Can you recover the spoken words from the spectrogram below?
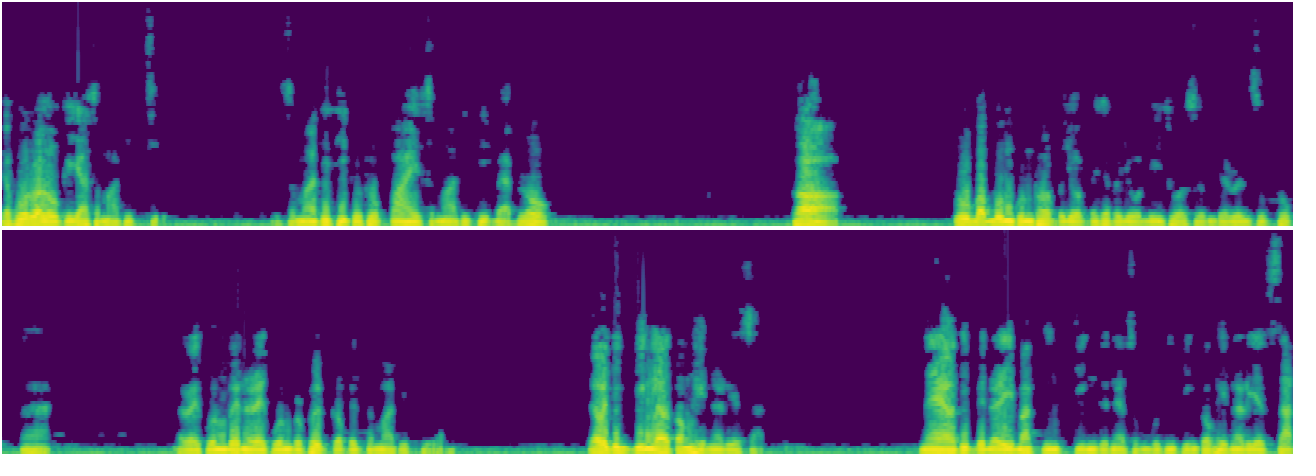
จะพูดว่าโลกิยะสมาธิจิสมาธิจิทั่วไป สมาธิจิแบบโลก ก็รู้บบุญคุณโทษประโยชน์ไม่ใช่ประโยชน์ดีชั่วเสื่อมเจริญสุขทุกข์นะฮะอะไรควรเว้นอะไรควรประพฤติก็เป็นสมาธิเถื่อนแต่ว่าจริง ๆ แล้วต้องเห็นอริยสัจ แนวที่เป็นอริมักจริงๆแต่แนวสมบูรณ์จริงๆ ต้องเห็นอริยสัจ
